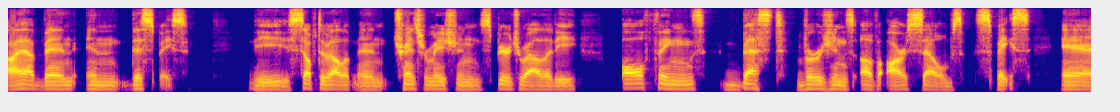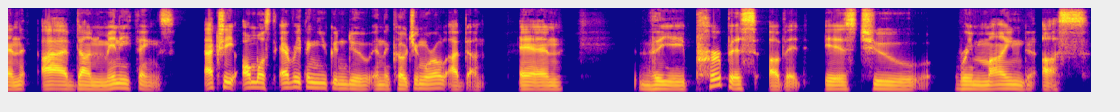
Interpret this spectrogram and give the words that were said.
I have been in this space the self development, transformation, spirituality, all things best versions of ourselves space. And I've done many things. Actually, almost everything you can do in the coaching world, I've done. And the purpose of it is to remind us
